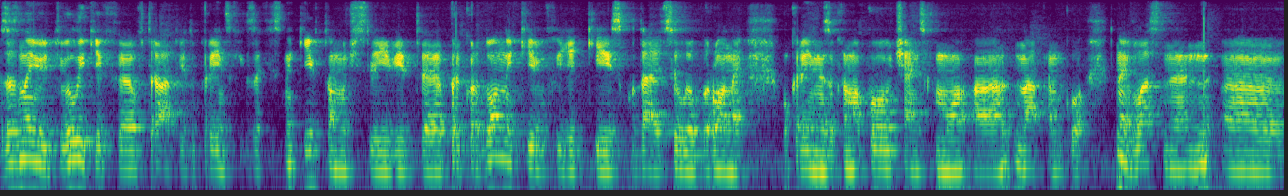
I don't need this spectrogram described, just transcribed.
зазнають великих е, втрат від українських захисників, в тому числі від е, прикордонників, які складають сили оборони України, зокрема по Вовчанському е, напрямку. Ну і власне е,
